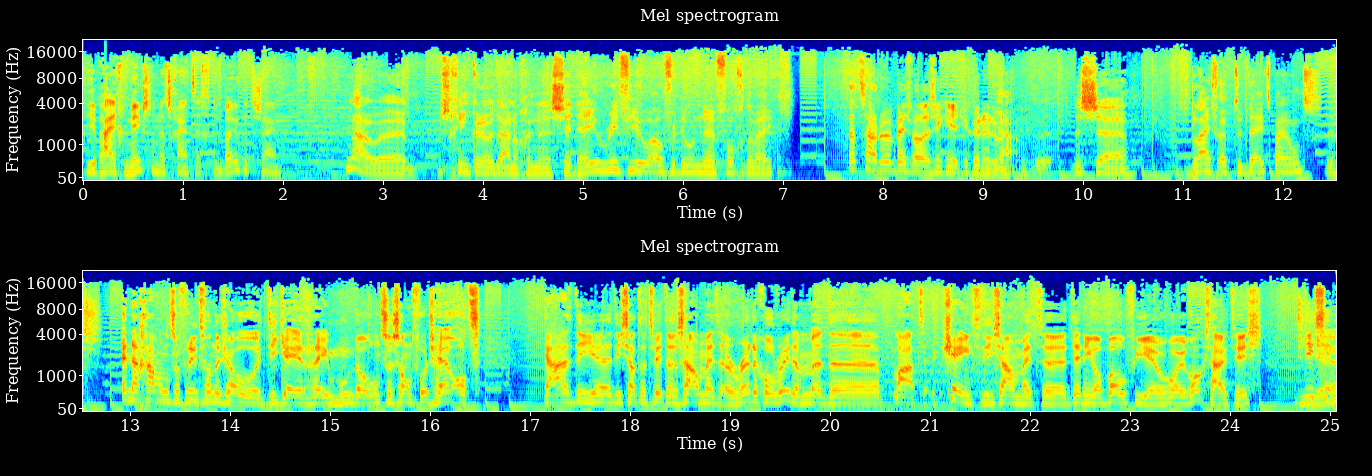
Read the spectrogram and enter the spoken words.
die heb hij gemixt en dat schijnt echt een beuken te zijn. Nou, eh, misschien kunnen we daar nog een eh, CD-review over doen eh, volgende week. Dat zouden we best wel eens een keertje kunnen doen. Ja, dus blijf up-to-date bij ons. Dus En dan gaan we onze vriend van de show, DJ Raimundo, onze Zandvoort held. Ja, die, die zat te twitteren samen met Radical Rhythm. De plaat Change, die samen met Daniel Bovi en Roy Rox uit is. Die, Die, is in eh,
